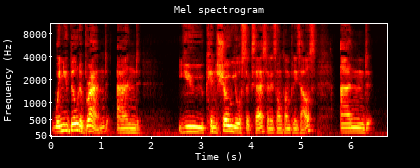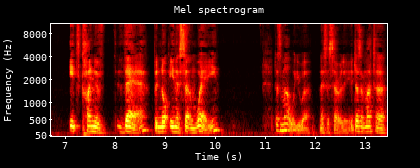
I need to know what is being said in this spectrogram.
when you build a brand and you can show your success and it's on Companies House and it's kind of there but not in a certain way it doesn't matter what you wear necessarily it doesn't matter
